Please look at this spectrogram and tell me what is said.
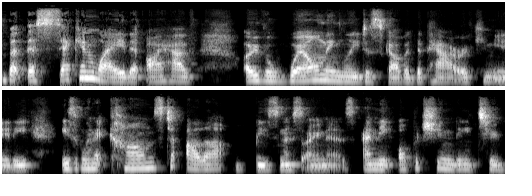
But the second way that I have overwhelmingly discovered the power of community is when it comes to other business owners and the opportunity to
